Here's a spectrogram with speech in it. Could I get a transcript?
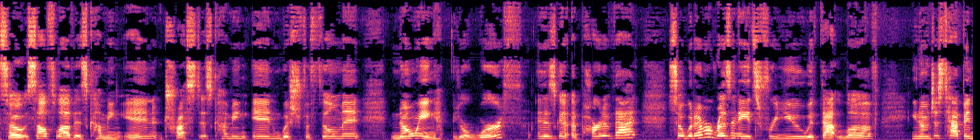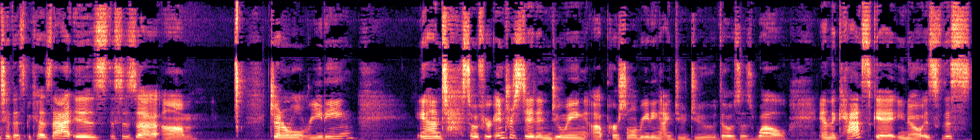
So self-love is coming in, trust is coming in, wish fulfillment, knowing your worth is a part of that. So whatever resonates for you with that love, you know, just tap into this because that is, this is a um, general reading. And so if you're interested in doing a personal reading, I do do those as well. And the casket, you know, is this,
